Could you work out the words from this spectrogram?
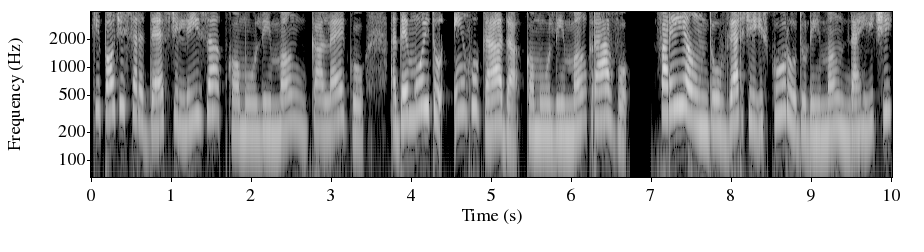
que pode ser desde lisa, como o limão galego, até muito enrugada, como o limão cravo. Variam do verde escuro do limão Tahiti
